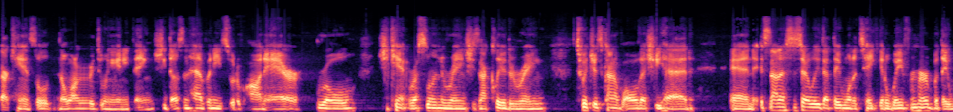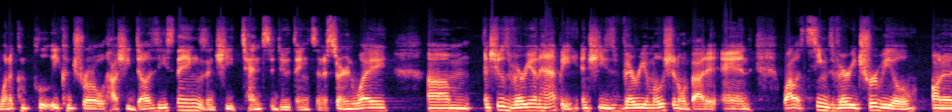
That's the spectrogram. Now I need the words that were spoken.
got canceled, no longer doing anything. She doesn't have any sort of on air role. She can't wrestle in the ring. She's not cleared the ring. Twitch is kind of all that she had. And it's not necessarily that they want to take it away from her, but they want to completely control how she does these things. And she tends to do things in a certain way. Um, and she was very unhappy and she's very emotional about it. And while it seems very trivial on a,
